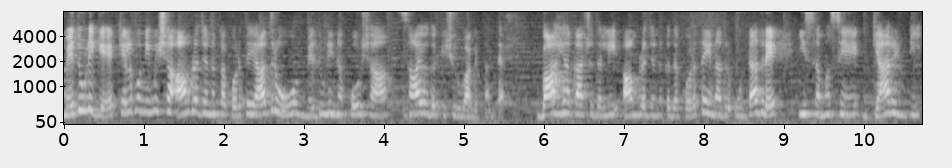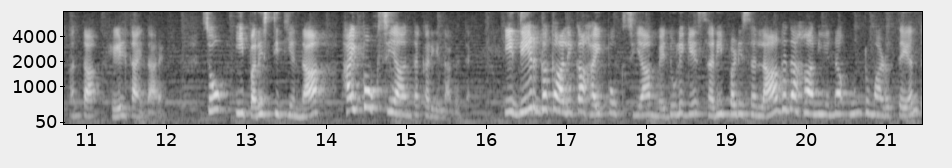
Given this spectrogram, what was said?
ಮೆದುಳಿಗೆ ಕೆಲವು ನಿಮಿಷ ಆಮ್ಲಜನಕ ಕೊರತೆಯಾದರೂ ಮೆದುಳಿನ ಕೋಶ ಸಾಯೋದಕ್ಕೆ ಶುರುವಾಗುತ್ತಂತೆ. ಬಾಹ್ಯಾಕಾಶದಲ್ಲಿ ಆಮ್ಲಜನಕದ ಕೊರತೆ ಏನಾದರೂ ಉಂಟಾದರೆ ಈ ಸಮಸ್ಯೆ ಗ್ಯಾರಂಟಿ ಅಂತ ಹೇಳ್ತಾ ಇದ್ದಾರೆ. ಸೊ, ಈ ಪರಿಸ್ಥಿತಿಯನ್ನ ಹೈಪೋಕ್ಸಿಯಾ ಅಂತ ಕರೆಯಲಾಗುತ್ತೆ. ಈ ದೀರ್ಘಕಾಲಿಕ ಹೈಪೋಕ್ಸಿಯಾ ಮೆದುಳಿಗೆ ಸರಿಪಡಿಸಲಾಗದ ಹಾನಿಯನ್ನ ಉಂಟು ಮಾಡುತ್ತೆ ಅಂತ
